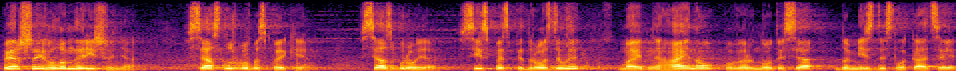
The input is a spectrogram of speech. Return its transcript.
Перше і головне рішення: вся служба безпеки, вся зброя, всі спецпідрозділи мають негайно повернутися до місць дислокації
